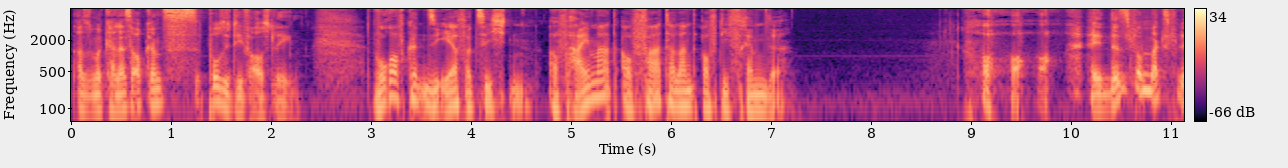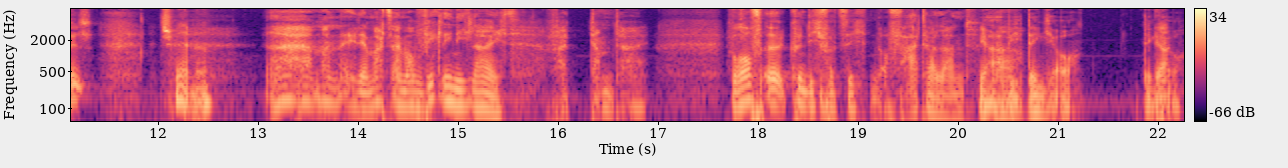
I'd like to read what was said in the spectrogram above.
also man kann das auch ganz positiv auslegen. Worauf könnten Sie eher verzichten? Auf Heimat, auf Vaterland, auf die Fremde? Hey, das ist von Max Frisch. Schwer, ne? Ah, Mann, ey, der macht es einem auch wirklich nicht leicht. Verdammt, ey. Worauf äh, könnte ich verzichten? Auf Vaterland. Ja, ja. denke ich auch. Denke Ja. ich auch.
